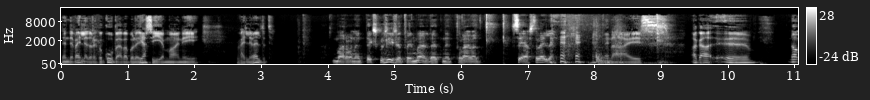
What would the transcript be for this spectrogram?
Nende väljatuleku kuupäeva pole siiamaani välja öeldud ma arvan, et eksklusiivselt võin mõelda, et need tulevad see aasta välja Nice. aga no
